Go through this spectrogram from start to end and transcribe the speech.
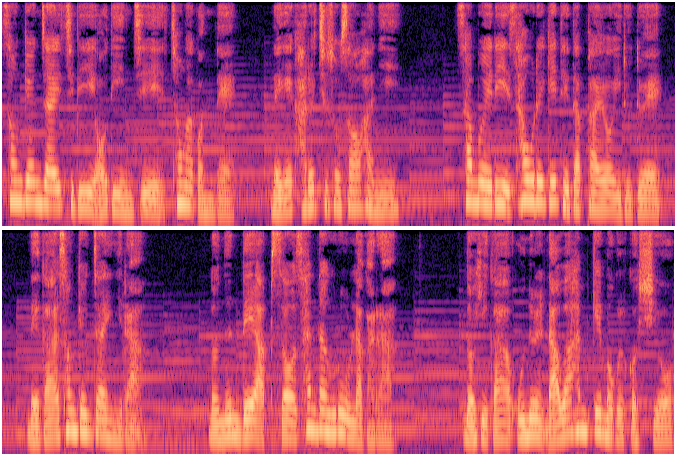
성견자의 집이 어디인지 청하건대 내게 가르치소서 하니 사무엘이 사울에게 대답하여 이르되 내가 성견자이니라. 너는 내 앞서 산당으로 올라가라. 너희가 오늘 나와 함께 먹을 것이요.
